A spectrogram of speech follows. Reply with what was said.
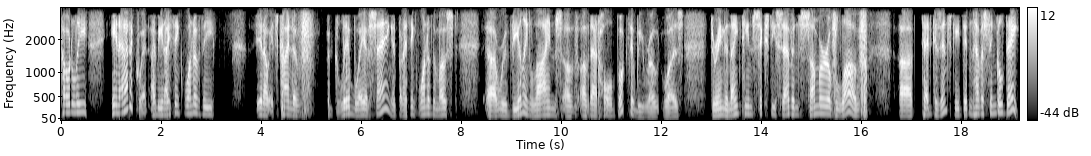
totally inadequate. I mean, I think one of the you know it's kind of a glib way of saying it, but I think one of the most uh, revealing lines of, of that whole book that we wrote was during the 1967 Summer of Love, uh, Ted Kaczynski didn't have a single date.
